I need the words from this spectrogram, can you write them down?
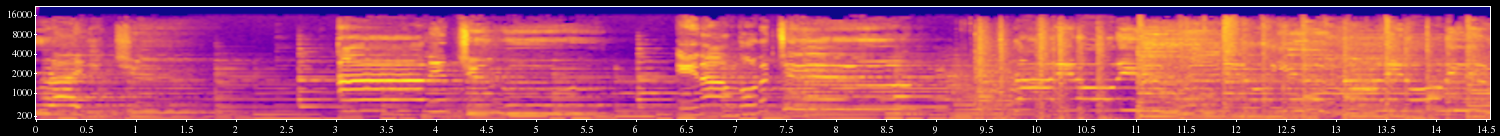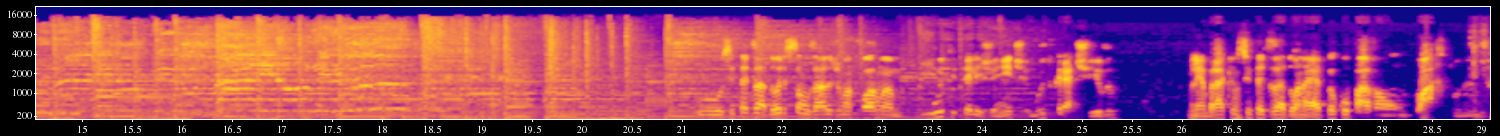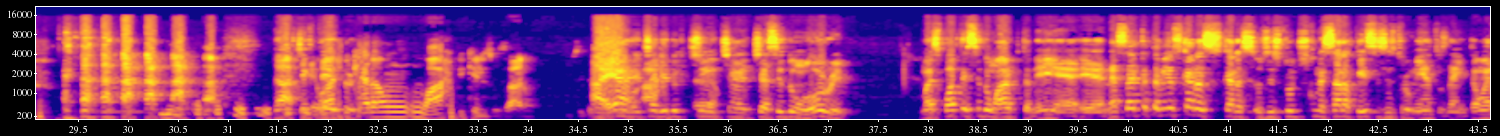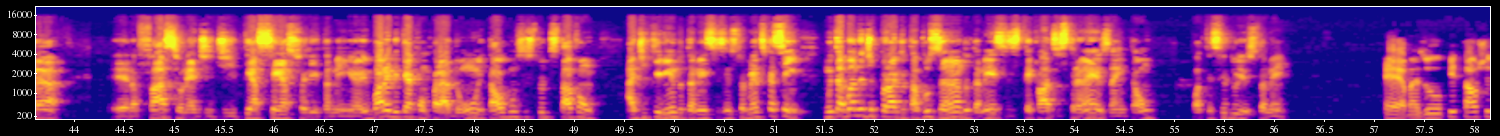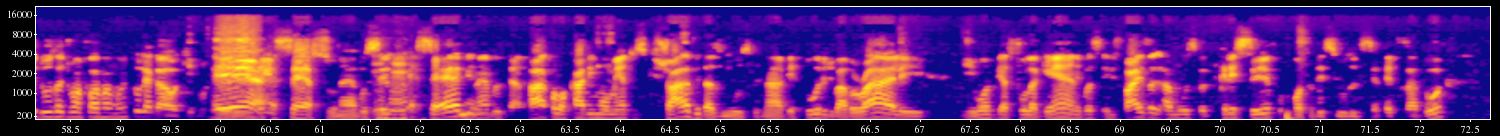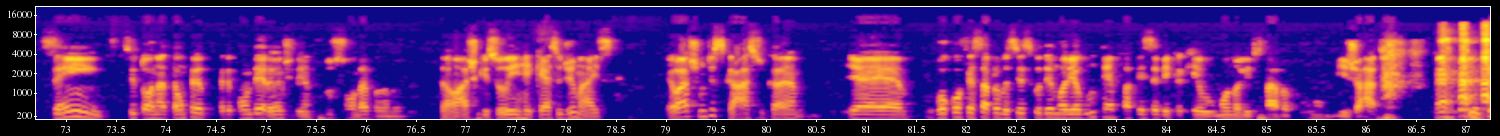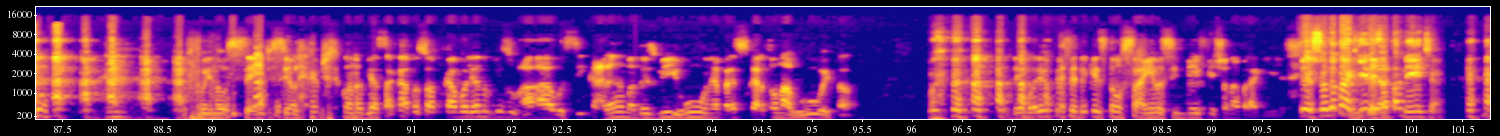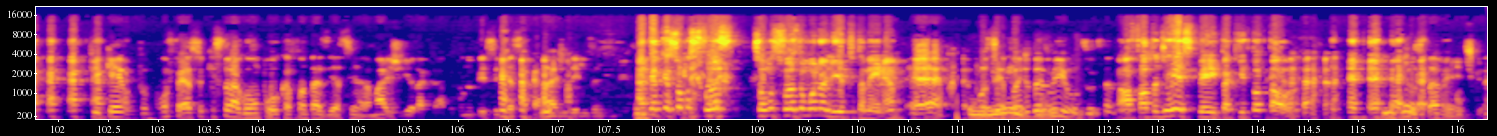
Right in June. Os sintetizadores são usados de uma forma muito inteligente, muito criativa. Lembrar que um sintetizador na época ocupava um quarto, né? Não, eu acho que era um, um ARP que eles usaram. Ah, é? Eu tinha lido que tinha, é. tinha, tinha sido um Lowry, mas pode ter sido um ARP também. É, é, nessa época também os caras, caras, os estúdios começaram a ter esses instrumentos, né? Então era, era fácil, né, de, de ter acesso ali também. Embora ele tenha comprado um e tal, alguns estúdios estavam adquirindo também esses instrumentos, que assim, muita banda de prog estava usando também esses teclados estranhos, né? Então pode ter sido isso também. É, mas o Pitalchid usa de uma forma muito legal aqui, porque é. tem excesso, né? Você uhum. percebe, né? Tá colocado em momentos chave das músicas, na abertura de Barbara Riley e Want to Get Full Again, você, ele faz a, a, música crescer por conta desse uso de sintetizador, sem se tornar tão preponderante dentro do som da banda. Então acho que isso enriquece demais. Eu acho um descasso, cara. É, vou confessar para vocês que eu demorei algum tempo para perceber que aqui o monolito estava mijado. eu fui inocente, assim, eu lembro que quando eu vi essa capa eu só ficava olhando o visual, assim, caramba, 2001, né? Parece que os caras estão na lua e tal. Eu demorei a perceber que eles estão saindo assim, meio fechando a braguilha. Fechando a braguilha, exatamente. Fiquei, confesso que estragou um pouco a fantasia, assim, a magia da capa, quando eu percebi a sacanagem deles ali. Até porque somos fãs, somos fãs do Monolito também, né? É, você é fã de 2001. É uma falta de respeito aqui total. Justamente,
